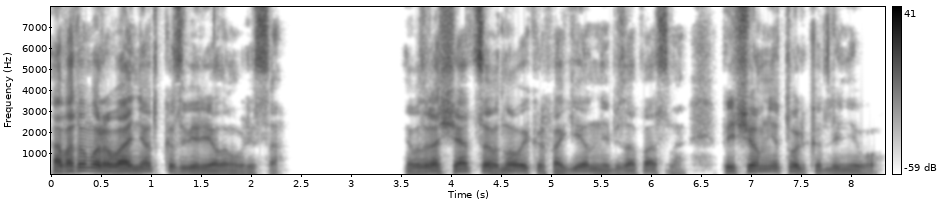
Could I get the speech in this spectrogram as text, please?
а потом рванет к озверелым в леса. Возвращаться в новый Карфаген небезопасно, причем не только для него.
